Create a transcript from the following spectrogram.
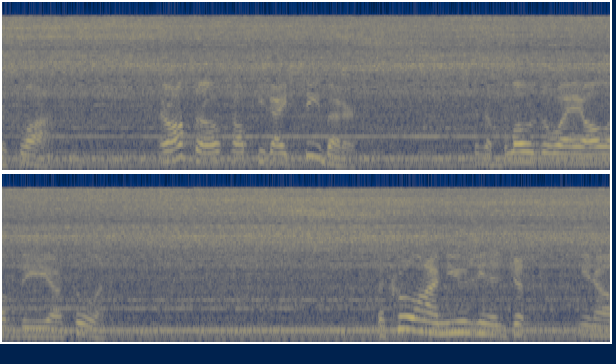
the slot. It also helps you guys see better because it blows away all of the uh, coolant. The coolant I'm using is just, you know,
